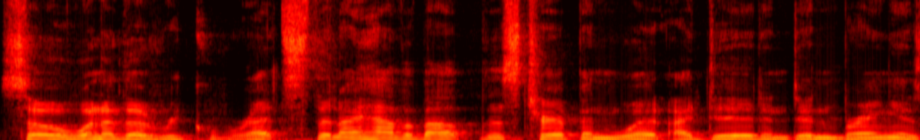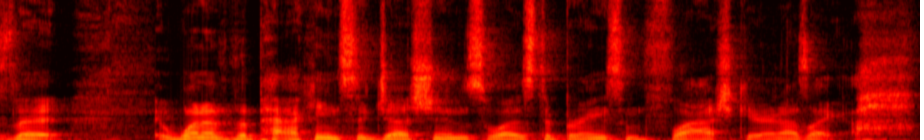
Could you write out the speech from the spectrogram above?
So one of the regrets that I have about this trip and what I did and didn't bring is that one of the packing suggestions was to bring some flash gear, and I was like, ah.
